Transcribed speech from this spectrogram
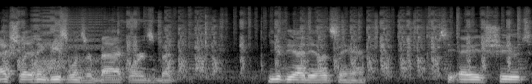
Actually, I think these ones are backwards, but you get the idea. Let's see here. See, A is shoot.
